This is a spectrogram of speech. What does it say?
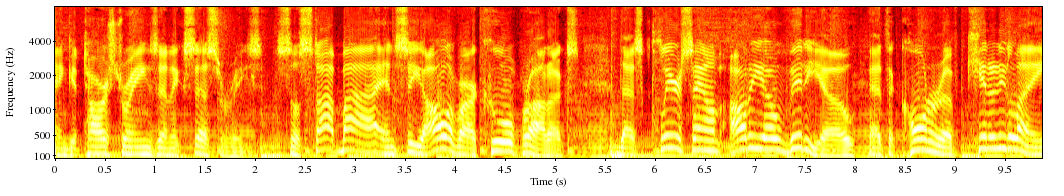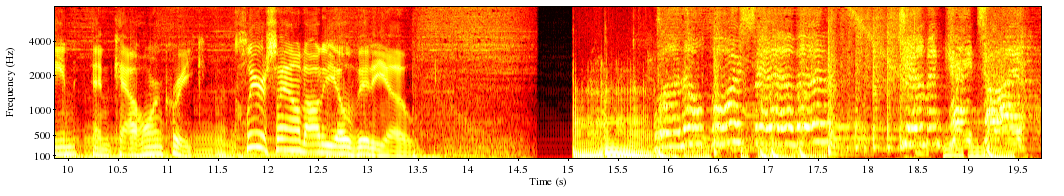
and guitar strings and accessories. So stop by and see all of our cool products. That's Clear Sound Audio Video at the corner of Kennedy Lane and Cowhorn Creek. Clear Sound Audio Video. 1047 Jim and K Toy.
